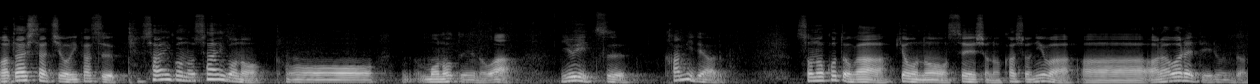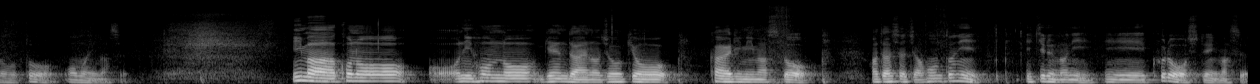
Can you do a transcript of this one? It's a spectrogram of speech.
私たちを生かす最後の最後のものというのは唯一神である。そのことが今日の聖書の箇所には現れているんだろうと思います。今この日本の現代の状況を顧みますと私たちは本当に生きるのに苦労しています。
